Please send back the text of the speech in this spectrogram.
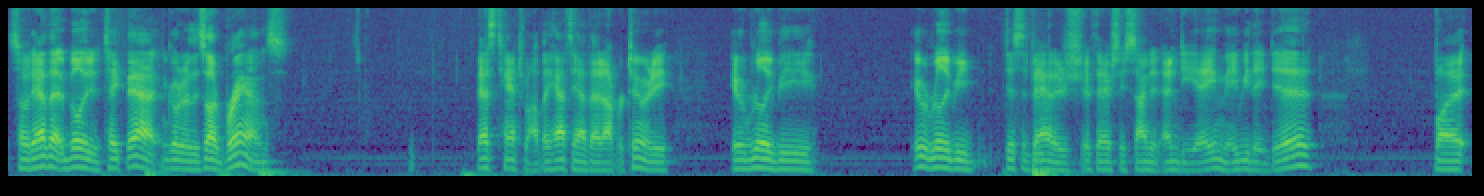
So to have that ability to take that and go to these other brands, that's tantamount. They have to have that opportunity. It would really be it would really be disadvantaged if they actually signed an NDA. Maybe they did, but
